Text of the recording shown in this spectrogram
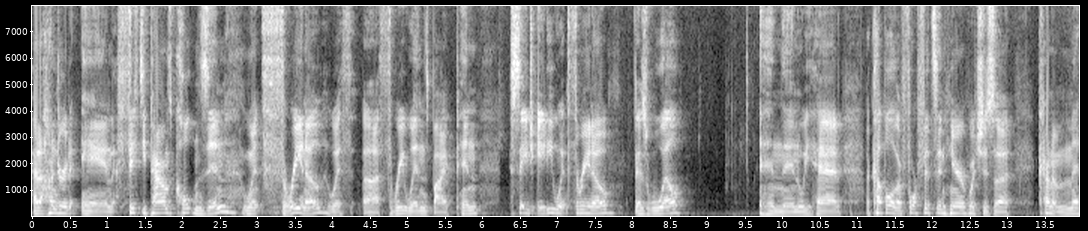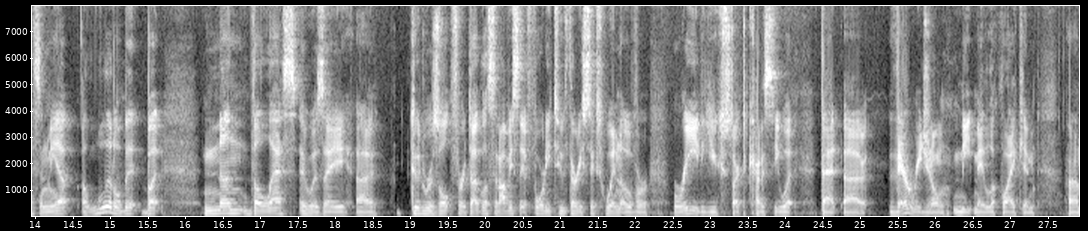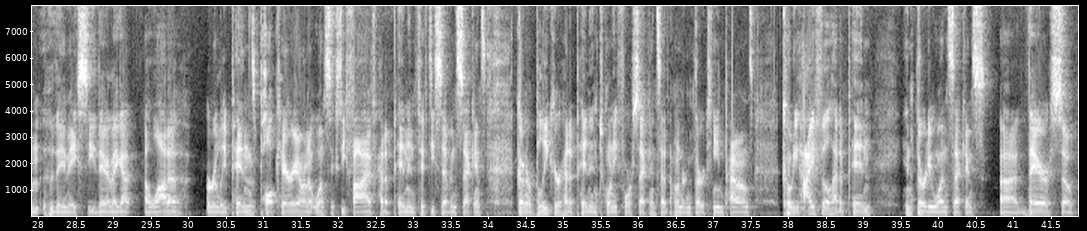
At 150 pounds, Colton Zinn went 3 0 with uh, three wins by pin. Sage 80 went 3 0 as well. And then we had a couple other forfeits in here, which is uh, kind of messing me up a little bit, but nonetheless, it was a uh, good result for Douglas. And obviously, a 42 36 win over Reed. You start to kind of see what that uh, their regional meet may look like and um, who they may see there. They got a lot of early pins. Paul Carrion at 165 had a pin in 57 seconds. Gunnar Bleeker had a pin in 24 seconds at 113 pounds. Cody Highfill had a pin in 31 seconds uh, there. So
